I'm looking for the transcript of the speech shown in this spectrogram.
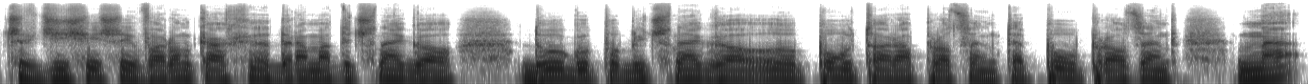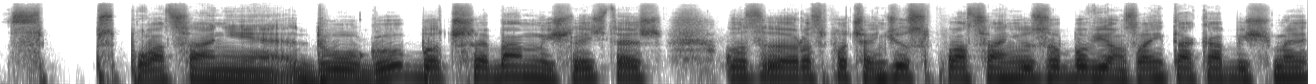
czy w dzisiejszych warunkach dramatycznego długu publicznego 1,5%, te pół procent na spłacanie długu, bo trzeba myśleć też o rozpoczęciu spłacaniu zobowiązań, tak abyśmy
